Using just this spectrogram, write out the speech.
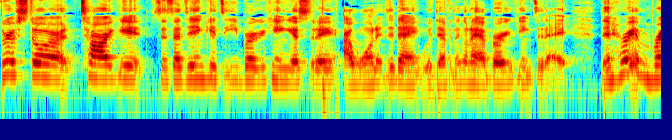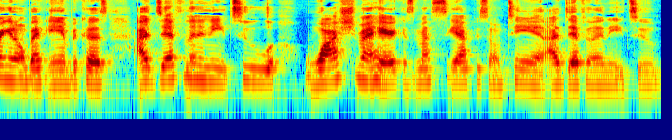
thrift store, Target. Since I didn't get to eat Burger King yesterday, I want it today. We're definitely going to have Burger King today. Then hurry up and bring it on back in because I definitely need to wash my hair because my scalp is on 10. I definitely need to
